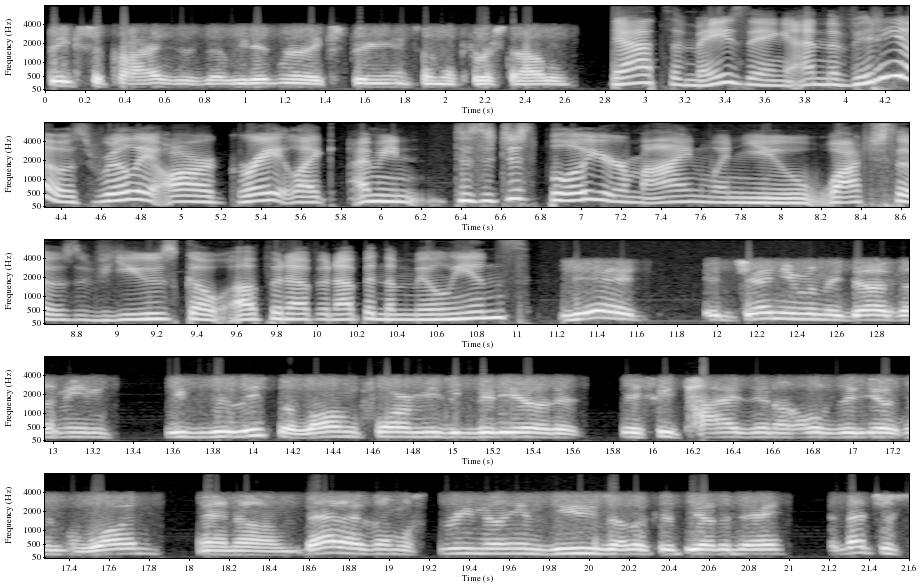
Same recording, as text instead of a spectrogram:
big surprises that we didn't really experience on the first album. Yeah, it's amazing, and the videos really are great. Like, I mean, does it just blow your mind when you watch those views go up and up and up in the millions? Yeah, it, it genuinely does. I mean, we released a long form music video that basically ties in all the videos into one, and um, that has almost three million views. I looked at the other day, and that just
